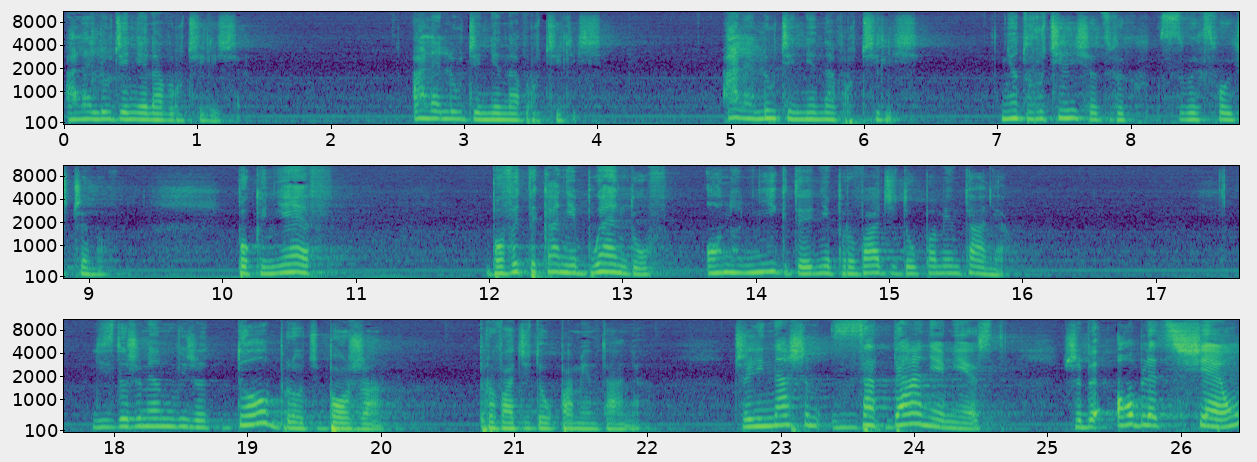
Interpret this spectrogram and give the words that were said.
ale ludzie nie nawrócili się. Ale ludzie nie nawrócili się. Ale ludzie nie nawrócili się. Nie odwrócili się od złych, złych swoich czynów. Bo gniew, bo wytykanie błędów, ono nigdy nie prowadzi do upamiętania. List do Rzymian mówi, że dobroć Boża prowadzi do upamiętania. Czyli naszym zadaniem jest, żeby oblec się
